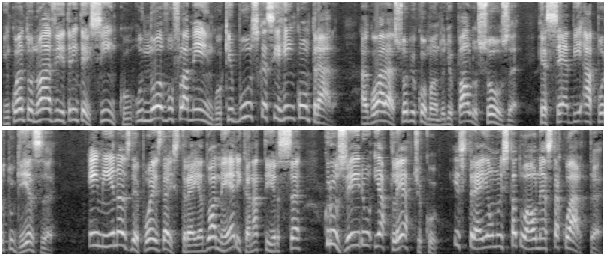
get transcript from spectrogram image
Enquanto 9h35, o novo Flamengo, que busca se reencontrar, agora sob o comando de Paulo Souza, recebe a Portuguesa. Em Minas, depois da estreia do América na terça, Cruzeiro e Atlético estreiam no estadual nesta quarta.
